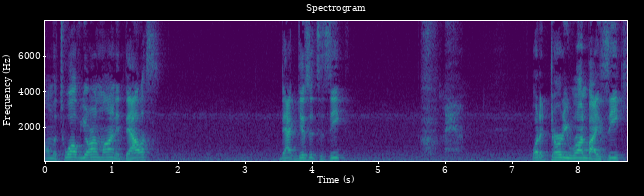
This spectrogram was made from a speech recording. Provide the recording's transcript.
on the 12 yard line at Dallas. Dak gives it to Zeke. Man, what a dirty run by Zeke.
